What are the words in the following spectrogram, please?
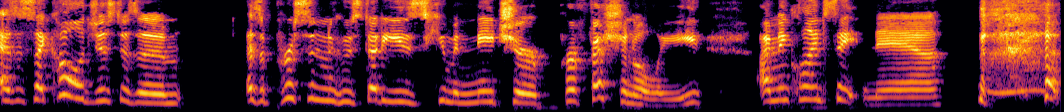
as a psychologist as a as a person who studies human nature professionally i'm inclined to say nah.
